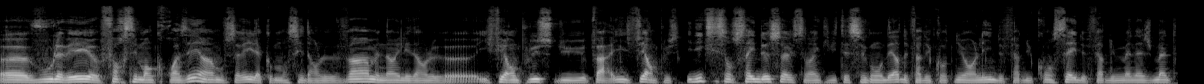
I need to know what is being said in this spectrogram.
euh, vous l'avez forcément croisé, hein, vous savez, il a commencé dans le vin, maintenant il est dans le, il fait en plus du, enfin il fait en plus. Il dit que c'est son side de seul, son activité secondaire, de faire du contenu en ligne, de faire du conseil, de faire du management,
